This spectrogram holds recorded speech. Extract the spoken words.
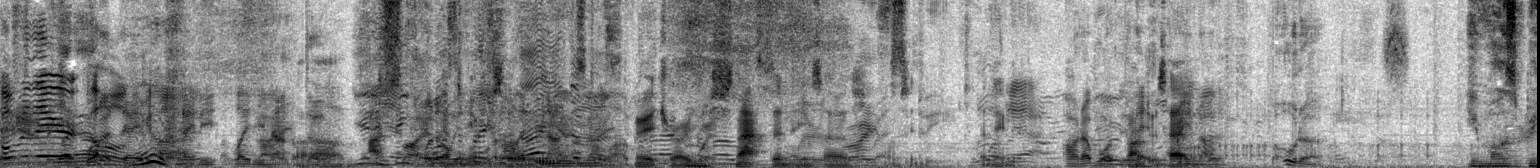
over there? Oh, Lady, lady, not E ele tem força pra ajudar. Mitro just snapped, didn't he? So obviously, I think Oh, that boy found his head. Buddha. He must be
